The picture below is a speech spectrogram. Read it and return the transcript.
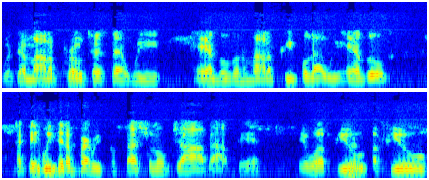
with the amount of protests that we handled and the amount of people that we handled, I think we did a very professional job out there. There were a few a few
